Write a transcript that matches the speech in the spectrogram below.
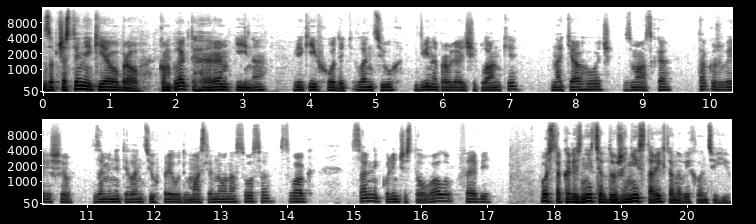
Запчастини, які я обрав: комплект ГРМ Іна, в який входить ланцюг, дві направляючі планки, натягувач, змазка. Також вирішив замінити ланцюг приводу масляного насоса свак, сальник колінчастого валу Фебі. Ось така різниця в довжині старих та нових ланцюгів.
